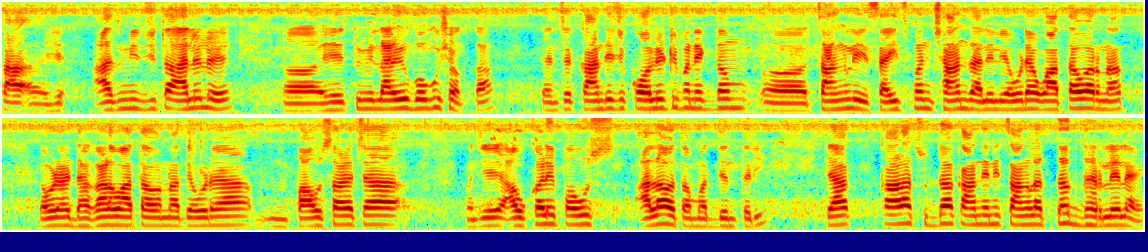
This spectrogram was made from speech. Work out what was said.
का हे- आज मी जिथं आलेलो आहे हे तुम्ही लाईव्ह बघू शकता. त्यांच्या कांद्याची क्वालिटी पण एकदम चांगली साईज पण छान झालेली एवढ्या वातावरणात एवढ्या ढगाळ वातावरणात एवढ्या पावसाळ्याच्या म्हणजे अवकाळी पाऊस आला होता मध्यंतरी त्या काळातसुद्धा कांद्याने चांगला तग धरलेला आहे.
